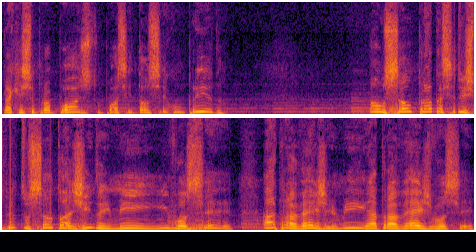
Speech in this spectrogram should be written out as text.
para que esse propósito possa então ser cumprido. A unção trata-se do Espírito Santo agindo em mim, em você, através de mim, através de você.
